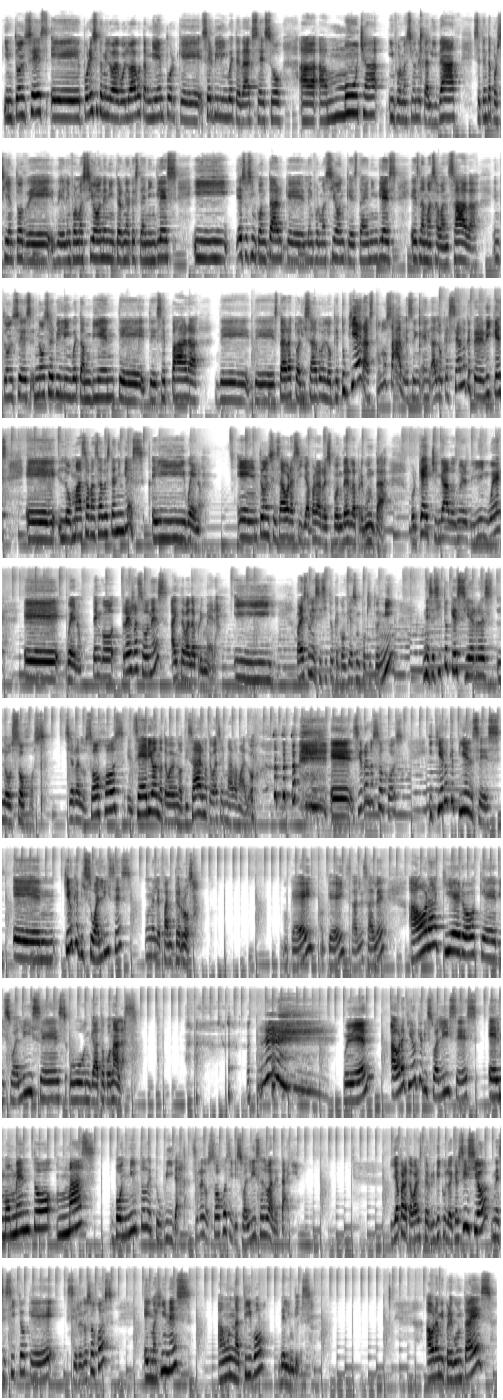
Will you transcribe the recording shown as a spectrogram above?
Y entonces, eh, por eso también lo hago. Lo hago también porque ser bilingüe te da acceso a, mucha información de calidad. 70% de, de la información en Internet está en inglés y eso sin contar que la información que está en inglés es la más avanzada. Entonces, no ser bilingüe también te, te separa de, estar actualizado en lo que tú quieras, tú lo sabes, a lo que sea lo que te dediques, eh, lo más avanzado está en inglés. Y bueno, entonces ahora sí, ya para responder la pregunta, ¿por qué chingados no eres bilingüe? Eh, bueno, tengo tres razones, ahí te va la primera. Y para esto necesito que confíes un poquito en mí, necesito que cierres los ojos. Cierra los ojos, en serio, no te voy a hipnotizar, no te voy a hacer nada malo. eh, cierra los ojos y quiero que pienses en. Quiero que visualices un elefante rosa. Ok, ok, sale, sale. Ahora quiero que visualices un gato con alas. Muy bien. Ahora quiero que visualices el momento más bonito de tu vida. Cierra los ojos y visualízalo a detalle. Y ya para acabar este ridículo ejercicio, necesito que cierres los ojos e imagines a un nativo del inglés. Ahora mi pregunta es,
